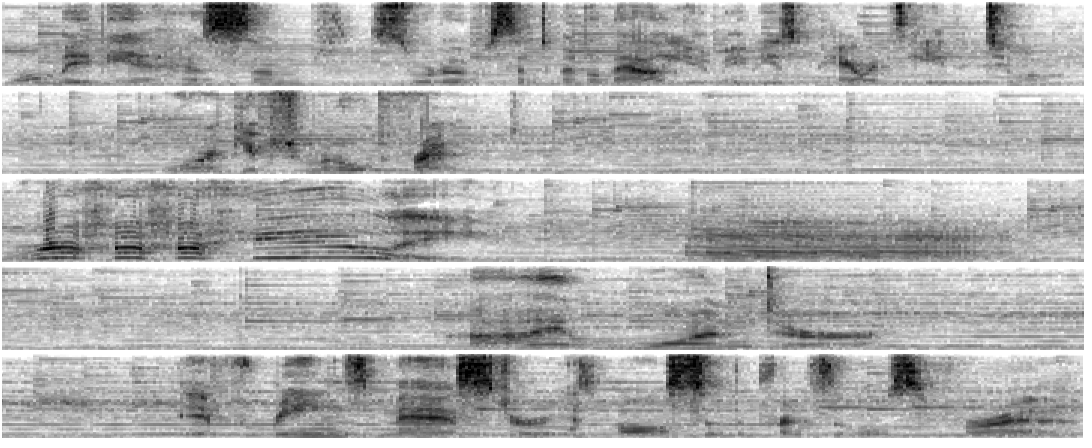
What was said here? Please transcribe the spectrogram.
Well, maybe it has some sort of sentimental value. Maybe his parents gave it to him. Or a gift from an old friend. Really? Hmm. I wonder if Rean's master is also the principal's friend.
